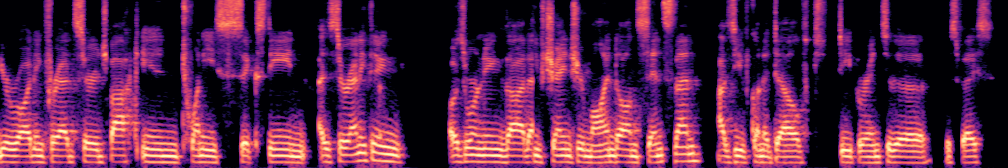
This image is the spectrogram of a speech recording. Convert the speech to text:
your writing for EdSurge back in 2016. Is there anything I was wondering that you've changed your mind on since then, as you've kind of delved deeper into the, the space?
